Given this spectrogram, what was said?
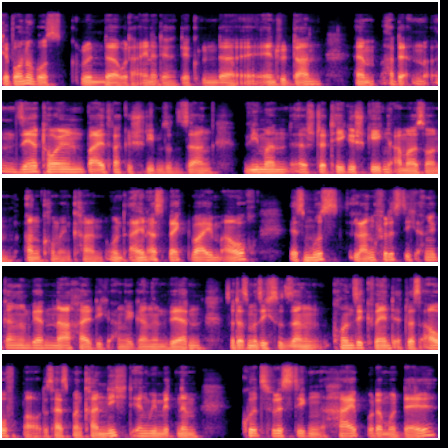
der Bonobos-Gründer oder einer der, der Gründer, äh, Andrew Dunn, ähm, hat einen sehr tollen Beitrag geschrieben, sozusagen, wie man äh, strategisch gegen Amazon ankommen kann. Und ein Aspekt war eben auch, es muss langfristig angegangen werden, nachhaltig angegangen werden, so dass man sich sozusagen konsequent etwas aufbaut. Das heißt, man kann nicht irgendwie mit einem kurzfristigen Hype oder Modell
